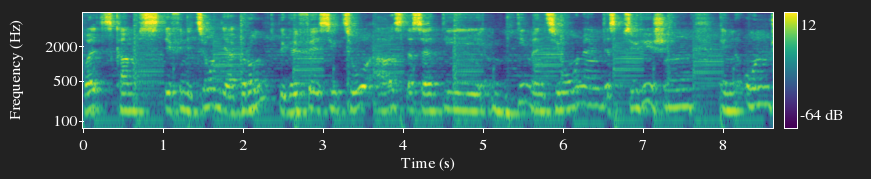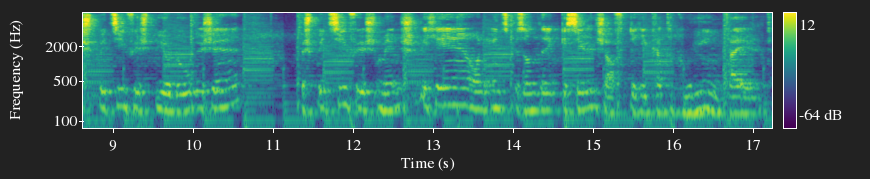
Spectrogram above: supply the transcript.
Holzkamps Definition der Grundbegriffe sieht so aus, dass er die Dimensionen des Psychischen in unspezifisch biologische, spezifisch menschliche und insbesondere gesellschaftliche Kategorien teilt.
